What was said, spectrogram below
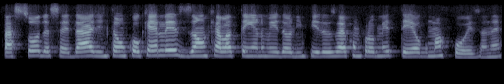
passou dessa idade, então qualquer lesão que ela tenha no meio da Olimpíadas vai comprometer alguma coisa, né?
